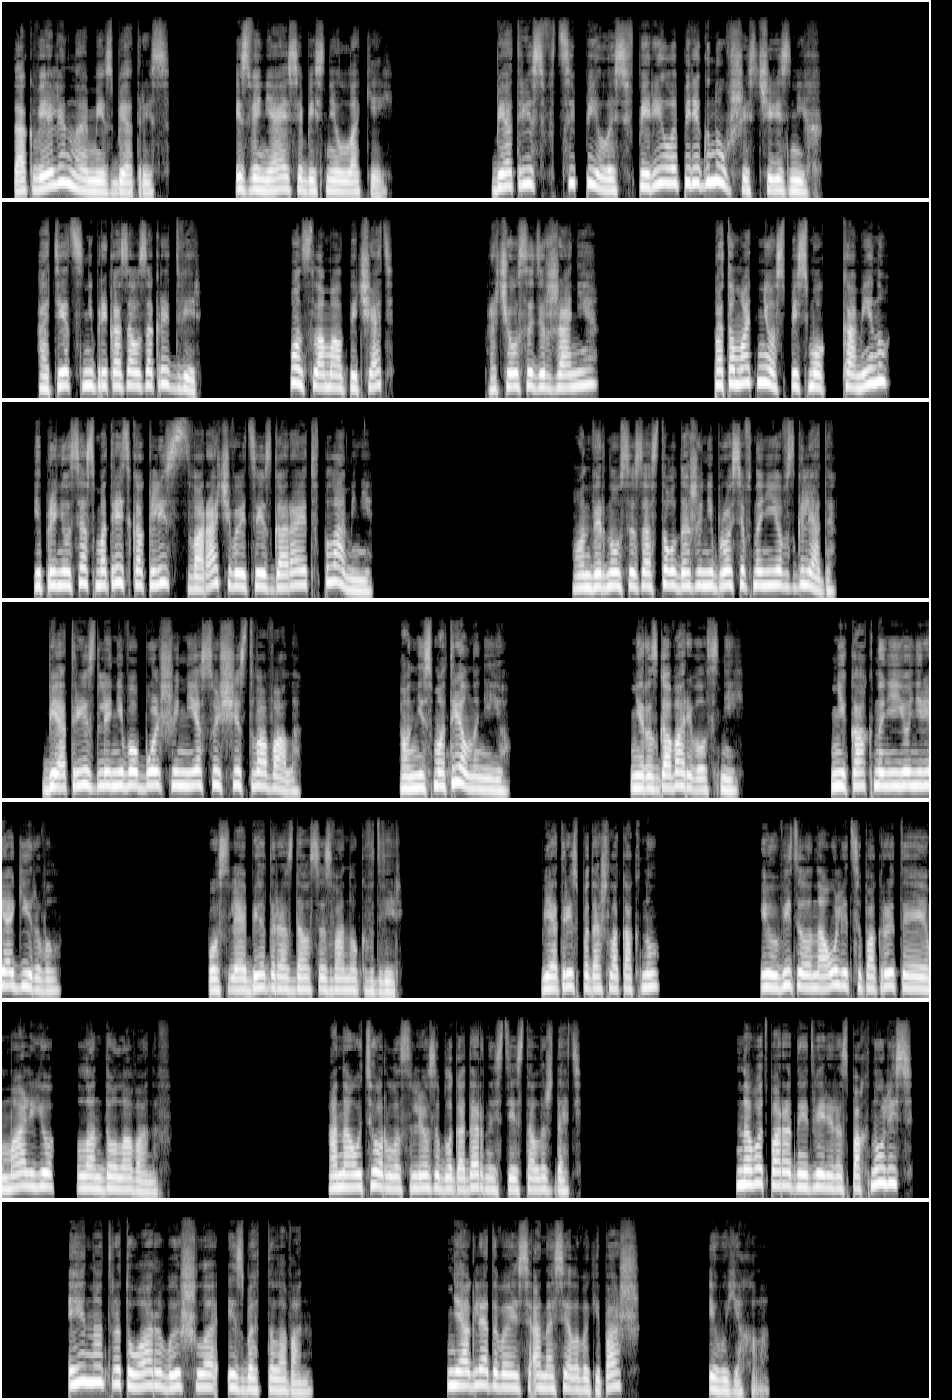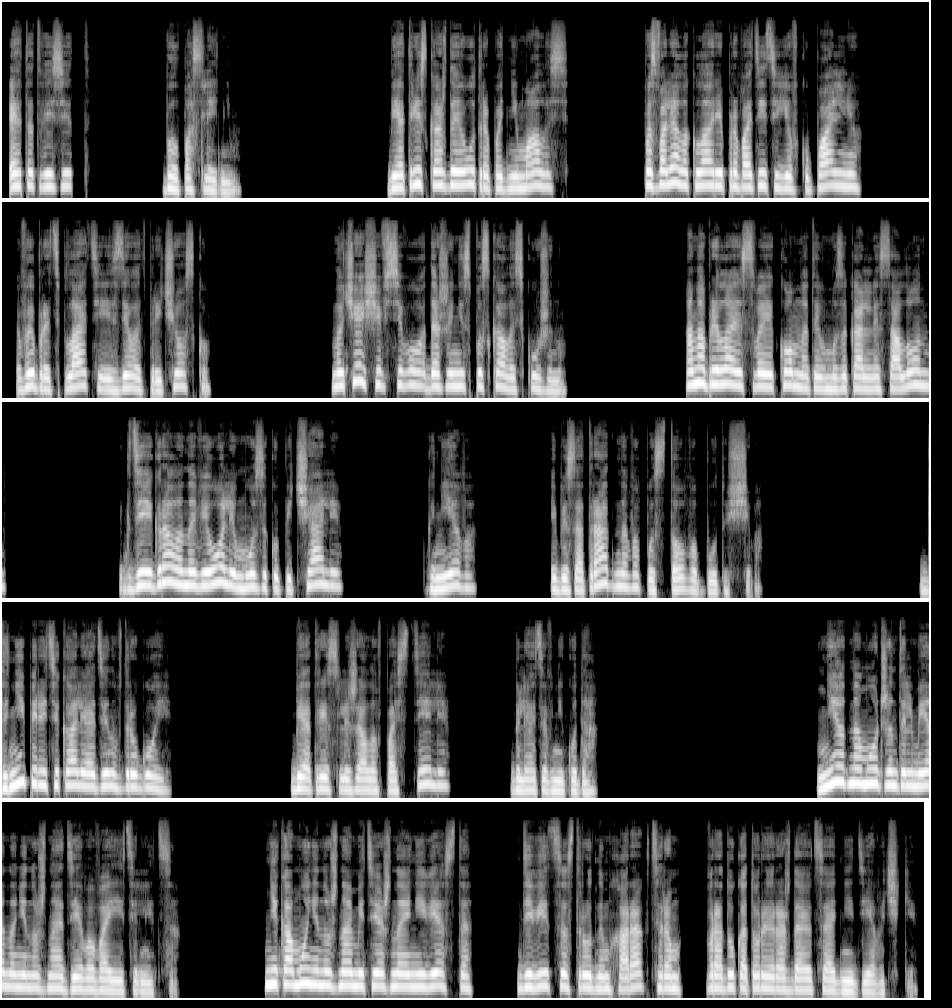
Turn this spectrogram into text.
«Так велено, мисс Беатрис», — извиняясь, объяснил лакей. Беатрис вцепилась в перила, перегнувшись через них. Отец не приказал закрыть дверь. Он сломал печать, прочел содержание, потом отнес письмо к камину и принялся смотреть, как лист сворачивается и сгорает в пламени. Он вернулся за стол, даже не бросив на нее взгляда. Беатрис для него больше не существовала. Он не смотрел на нее не разговаривал с ней, никак на нее не реагировал. После обеда раздался звонок в дверь. Беатрис подошла к окну и увидела на улице покрытое эмалью ландо лаванов. Она утерла слезы благодарности и стала ждать. Но вот парадные двери распахнулись, и на тротуар вышла из Бетта Лаван. Не оглядываясь, она села в экипаж и уехала. Этот визит был последним. Беатрис каждое утро поднималась, позволяла Кларе проводить ее в купальню, выбрать платье и сделать прическу. Но чаще всего даже не спускалась к ужину. Она брела из своей комнаты в музыкальный салон, где играла на виоле музыку печали, гнева и безотрадного пустого будущего. Дни перетекали один в другой. Беатрис лежала в постели, глядя в никуда. Ни одному джентльмену не нужна дева-воительница. Никому не нужна мятежная невеста, девица с трудным характером, в роду которой рождаются одни девочки.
